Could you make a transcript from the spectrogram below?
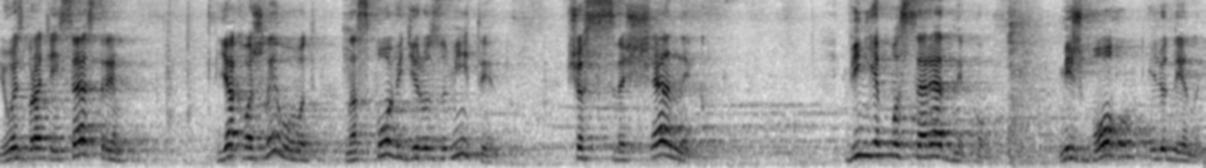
І ось, браття і сестри, як важливо от на сповіді розуміти, що священник, він є посередником між Богом і людиною,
